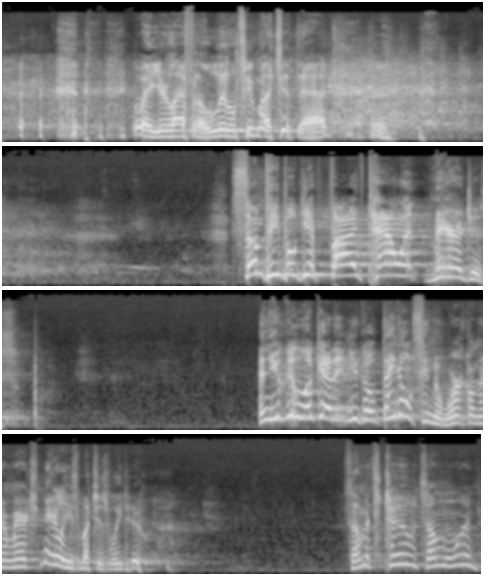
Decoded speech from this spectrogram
well, you're laughing a little too much at that. Some people get five talent marriages. And you can look at it and you go, they don't seem to work on their marriage nearly as much as we do. Some it's two, some one.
